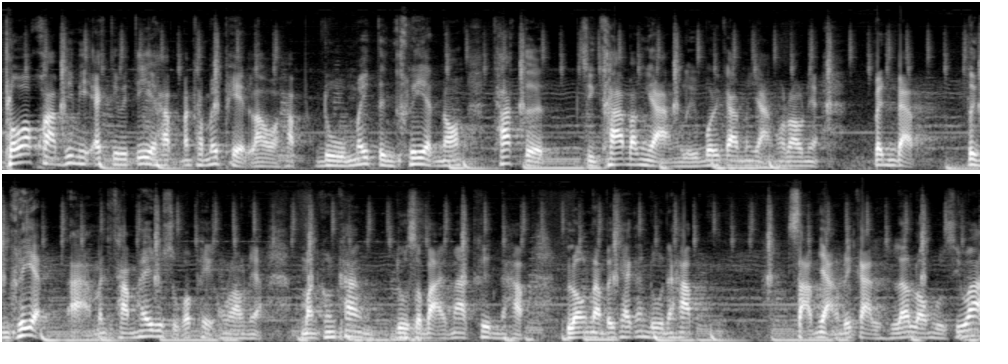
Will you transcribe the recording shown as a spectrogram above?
เพราะว่าความที่มี activity ครับมันทำให้เพจเราครับดูไม่ตึงเครียดเนาะถ้าเกิดสินค้าบางอย่าง หรือบริการบางอย่างของเราเนี่ยเป็นแบบตึงเครียดอ่ามันจะทำให้รู้สึกว่าเพจของเราเนี่ยมันค่อนข้างดูสบายมากขึ้นนะครับ ลองนำไปใช้กันดูนะครับ 3 อย่างด้วยกัน แล้วลองดูซิว่า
